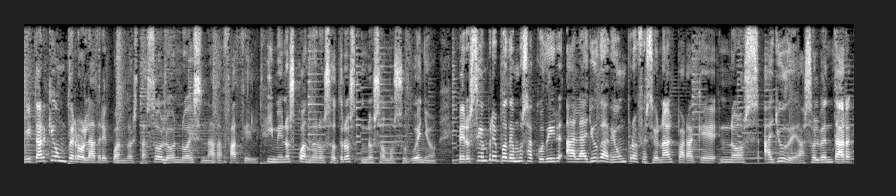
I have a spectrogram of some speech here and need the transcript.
Evitar que un perro ladre cuando está solo no es nada fácil, y menos cuando nosotros no somos su dueño, pero siempre podemos acudir a la ayuda de un profesional para que nos ayude a solventar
